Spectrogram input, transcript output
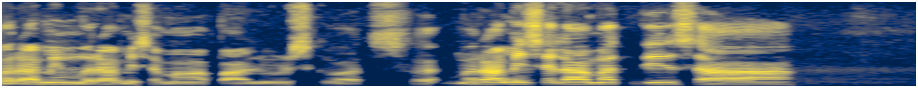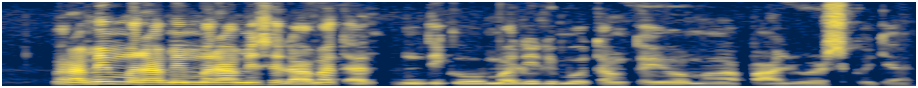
maraming maraming sa mga followers ko at sa- maraming salamat din sa maraming maraming maraming salamat at hindi ko malilimutan kayo mga followers ko diyan.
